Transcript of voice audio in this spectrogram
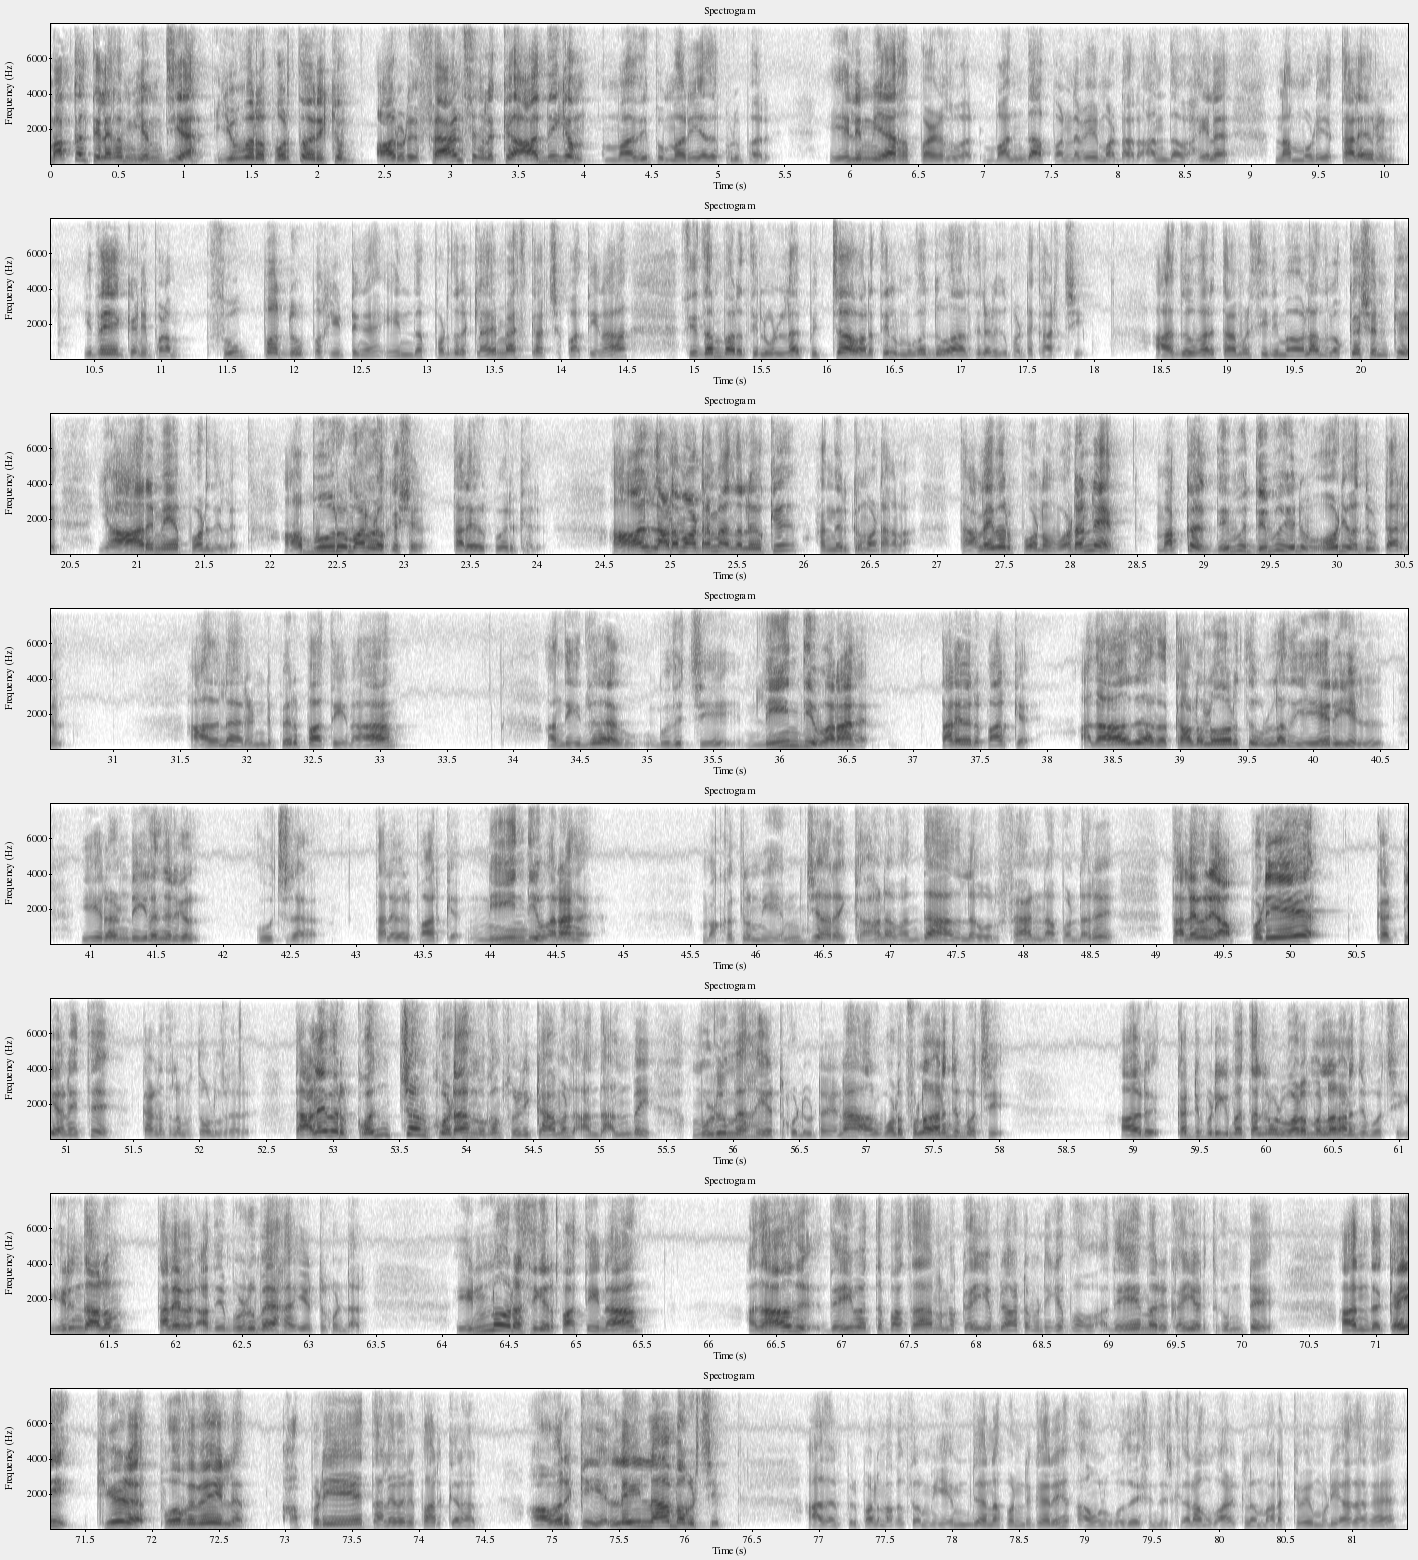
மக்கள் திலகம் எம்ஜிஆர் இவரை பொறுத்த வரைக்கும் அவருடைய ஃபேன்ஸுங்களுக்கு அதிகம் மதிப்பு மரியாதை கொடுப்பாரு. எளிமையாக பழகுவார். பந்தா பண்ணவே மாட்டார். அந்த வகையில் நம்முடைய தலைவரின் இதயக்கணி படம் சூப்பர் டூப்பர் ஹிட்டுங்க இந்த படத்தோட கிளைமேக்ஸ் காட்சி பார்த்தீங்கன்னா சிதம்பரத்தில் உள்ள பிச்சாவரத்தில் முகத்துவாரத்தில் எடுக்கப்பட்ட காட்சி. அதுவரை தமிழ் சினிமாவில் அந்த லொக்கேஷனுக்கு யாருமே போனதில்லை. அபூர்வமான லொக்கேஷன் தலைவர் போயிருக்காரு. ஆள் நடமாட்டமே அந்த அளவுக்கு அங்கே இருக்க மாட்டாங்களாம். தலைவர் போன உடனே மக்கள் திபு திபு என்று ஓடி வந்து விட்டார்கள். அதில் ரெண்டு பேர் பார்த்தீங்கன்னா அந்த இதில் குதித்து நீந்தி வராங்க. தலைவர் பார்க்க. அதாவது அந்த கடலோரத்து உள்ள அந்த ஏரியில் இரண்டு இளைஞர்கள் ஊச்சிட்டாங்க தலைவர் பார்க்க. நீந்தி வராங்க. மக்கள் நம்ம எம்ஜிஆரை காண வந்தால் அதில் ஒரு ஃபேன் என்ன பண்ணுறாரு தலைவரை அப்படியே கட்டி அணைத்து கன்னத்தில் முத்தம் கொடுக்குறாரு தலைவர் கொஞ்சம் கூட முகம் சுழிக்காமல் அந்த அன்பை முழுமையாக ஏற்றுக்கொண்டு விட்டார் ஏன்னா அவர் உடம்பு ஃபுல்லாக நனைஞ்சு போச்சு. அவர் கட்டிப்பிடிக்கும்போது தலைவரோட உடம்பெல்லாம் நனைஞ்சு போச்சு. இருந்தாலும் தலைவர் அதை முழுமையாக ஏற்றுக்கொண்டார். இன்னொரு ரசிகர் பார்த்தீங்கன்னா அதாவது தெய்வத்தை பார்த்தா நம்ம கை எப்படி ஆட்டோமேட்டிக்காக போகும். அதே மாதிரி கை எடுத்து கும்பிட்டு அந்த கை கீழே போகவே இல்லை. அப்படியே தலைவரை பார்க்கிறார். அவருக்கு எல்லையில்லா மகிழ்ச்சி. அதன் பிற்பாடு மக்கள் தலைமை எம்ஜி என்ன பண்ணிருக்காரு? அவங்களுக்கு உதவி செஞ்சுருக்காரு. அவங்க வாழ்க்கையில் மறக்கவே முடியாதாங்க.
